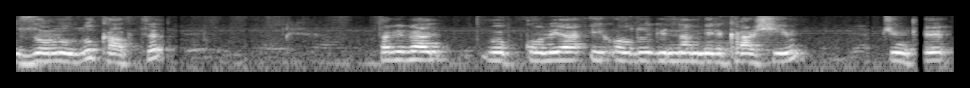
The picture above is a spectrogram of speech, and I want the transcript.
zorunluluğu kalktı. Tabii ben bu konuya ilk olduğu günden beri karşıyım. Çünkü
